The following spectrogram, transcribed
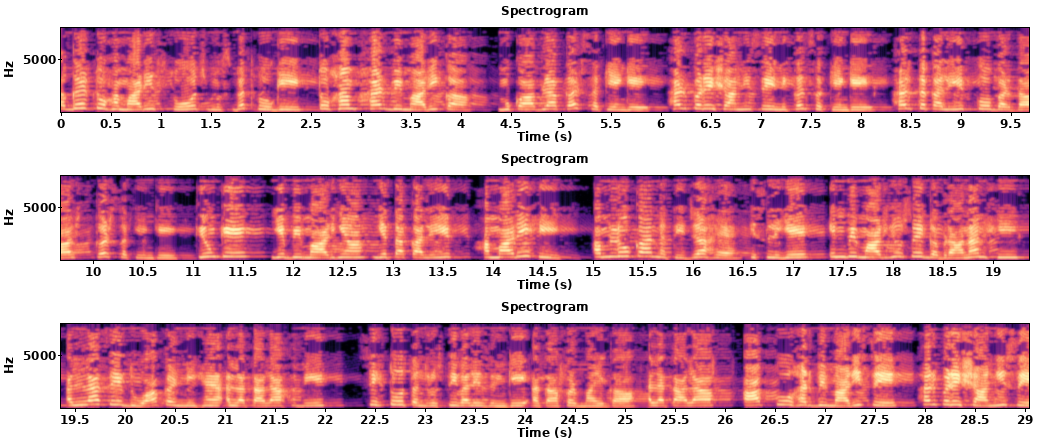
अगर तो हमारी सोच मुस्बत होगी तो हम हर बीमारी का मुकाबला कर सकेंगे, हर परेशानी से निकल सकेंगे, हर तकलीफ़ को बर्दाश्त कर सकेंगे। क्योंकि ये बीमारियाँ, ये तकलीफ़ हमारे ही अमलों का नतीजा है, इसलिए इन बीमारियों से घबराना नहीं, अल्लाह से दुआ करनी है, अल्लाह ताला हमें सेहत और तंदुरुस्ती वाली ज़िंदगी अता फरमाएगा। अल्लाह ताला आपको हर बीमारी से, हर परेशानी से,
